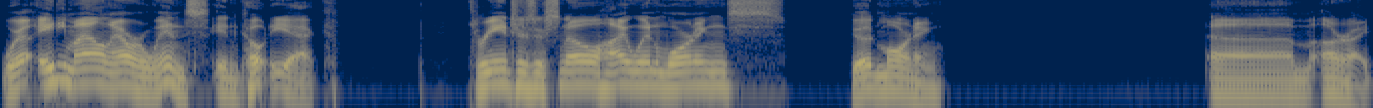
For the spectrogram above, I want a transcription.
Well, 80 mile an hour winds in Kodiak. Three inches of snow, high wind warnings. Good morning. Um, all right.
